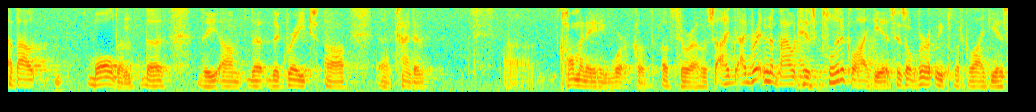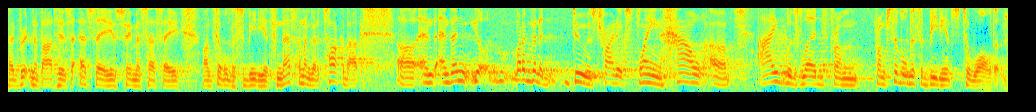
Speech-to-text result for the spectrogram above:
about Walden, the, the, um, the, the, great uh, uh, kind of uh, culminating work of, of Thoreau's. I'd, I'd, written about his political ideas, his overtly political ideas. I'd written about his essay, his famous essay on civil disobedience, and that's what I'm going to talk about. Uh, and, and then you know, what I'm going to do is try to explain how uh, I was led from, from civil disobedience to Walden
